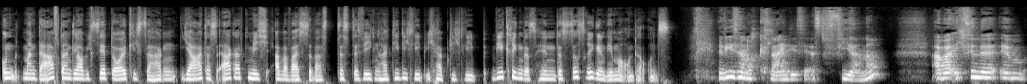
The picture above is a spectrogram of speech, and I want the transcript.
Und man darf dann, glaube ich, sehr deutlich sagen, ja, das ärgert mich, aber weißt du was, das, deswegen hat die dich lieb, ich hab dich lieb. Wir kriegen das hin, das, das regeln wir mal unter uns. Ja, die ist ja noch klein, die ist ja erst vier, ne? Aber ich finde, ähm,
